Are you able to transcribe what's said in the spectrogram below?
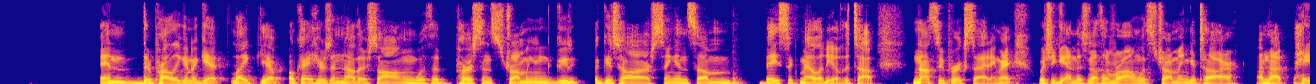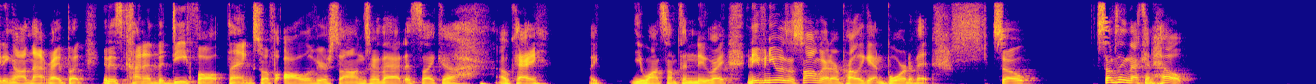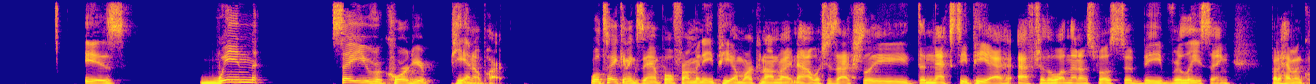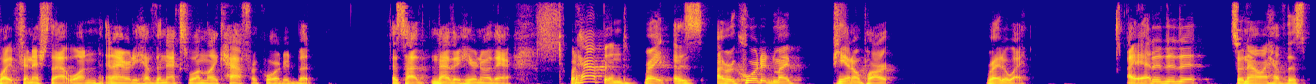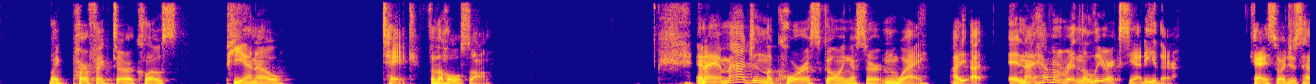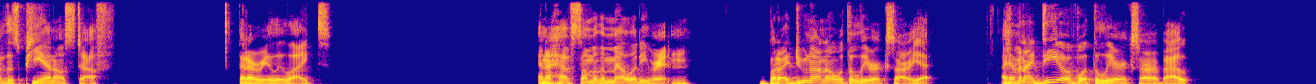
and they're probably going to get like yep okay here's another song with a person strumming a guitar singing some basic melody over the top. Not super exciting right? Which again there's nothing wrong with strumming guitar. I'm not hating on that right? But it is kind of the default thing. So if all of your songs are that it's like uh, okay. Like you want something new right? And even you as a songwriter are probably getting bored of it. So something that can help is when say you record your piano part. We'll take an example from an EP I'm working on right now, which is actually the next EP after the one that I'm supposed to be releasing, but I haven't quite finished that one. And I already have the next one like half recorded, but that's neither here nor there. What happened, right, is I recorded my piano part right away. I edited it. So now I have this like perfect or close piano take for the whole song. And I imagine the chorus going a certain way. I, I and I haven't written the lyrics yet either. Okay, so I just have this piano stuff that I really liked. And I have some of the melody written, but I do not know what the lyrics are yet. I have an idea of what the lyrics are about.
